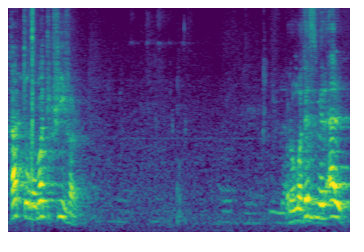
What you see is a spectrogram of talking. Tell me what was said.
خدت روماتيك فيفر. روماتيزم القلب.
